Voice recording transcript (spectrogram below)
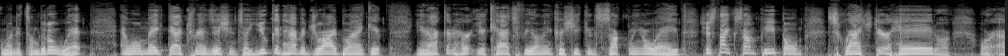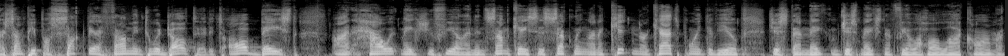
when it's a little wet, and we'll make that transition. So you can have a dry blanket. You're not going to hurt your cat's feeling because she can suckling away. Just like some people scratch their head or, or, or some people suck their thumb into adulthood. It's all based on how it makes you feel. And in some cases, suckling on a kitten or cat's point of view just then make, just makes them feel a whole lot calmer.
